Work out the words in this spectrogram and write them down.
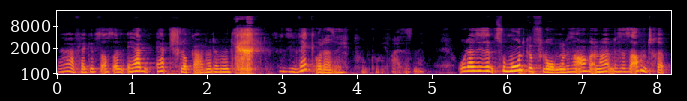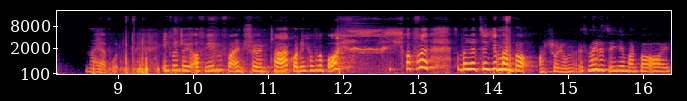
ja, vielleicht gibt es auch so einen Erd Erdschlucker, ne? Damit sind sie weg oder so. Ich, ich, weiß es nicht. Oder sie sind zum Mond geflogen. Das ist auch, ne? das ist auch ein Trip. Naja, gut. Ich wünsche euch auf jeden Fall einen schönen Tag und ich hoffe, bei euch, hoffe, es meldet sich jemand bei oh, Entschuldigung, es meldet sich jemand bei euch.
